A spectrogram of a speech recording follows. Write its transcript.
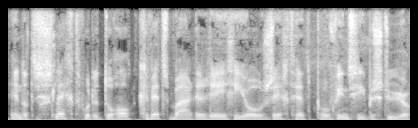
En dat is slecht voor de toch al kwetsbare regio, zegt het provinciebestuur.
